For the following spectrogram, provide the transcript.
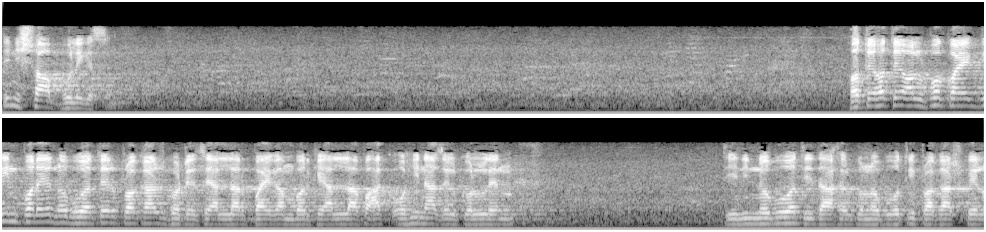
তিনি সব ভুলে গেছেন। হতে হতে অল্প কয়েকদিন পরে নবুয়তের প্রকাশ ঘটেছে। আল্লাহর পায়গাম্বরকে আল্লাহ পাক ওহিনাজেল করলেন। তিনি নবুয়তি দাখেল নবুয়তি প্রকাশ পেল।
